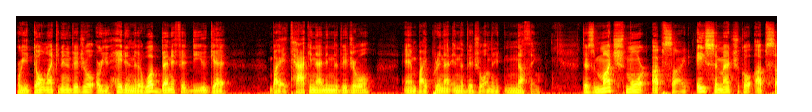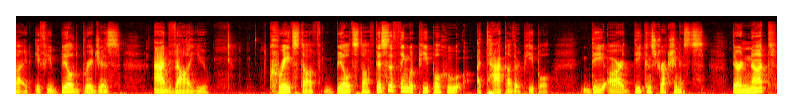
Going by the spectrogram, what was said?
or you don't like an individual or you hate an individual? What benefit do you get by attacking that individual and by putting that individual on nothing. There's much more upside, asymmetrical upside, if you build bridges, add value, create stuff, build stuff. This is the thing with people who attack other people. They are deconstructionists. They're not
